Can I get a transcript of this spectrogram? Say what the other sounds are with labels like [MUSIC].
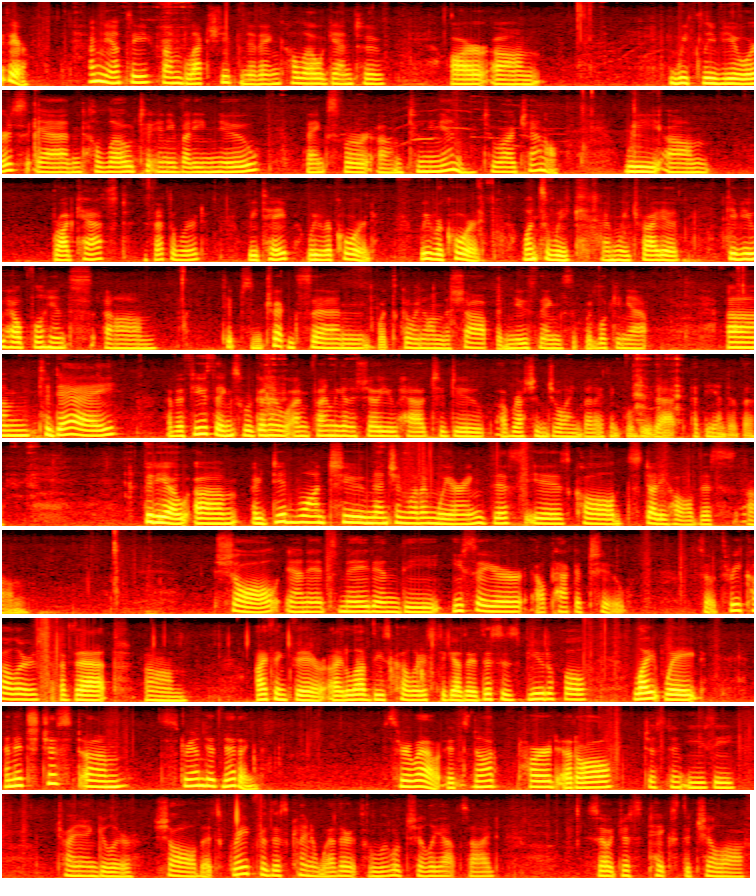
Hi there, I'm Nancy from Black Sheep Knitting. Hello again to our um, weekly viewers and hello to anybody new. Thanks for um, tuning in to our channel. We um, broadcast, is that the word? We tape, we record. We record once a week and we try to give you helpful hints, um, tips and tricks and what's going on in the shop and new things that we're looking at. Um, today, I have a few things. We're going to, I'm finally going to show you how to do a Russian join, but I think we'll do that at the end of the video. Um, I did want to mention what I'm wearing. This is called Study Hall, this um, shawl, and it's made in the Isager Alpaca 2. So three colors of that. Um, I think they're, I love these colors together. This is beautiful, lightweight, and it's just um, stranded knitting throughout. It's not hard at all, just an easy triangular shawl that's great for this kind of weather. It's a little chilly outside, so it just takes the chill off.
